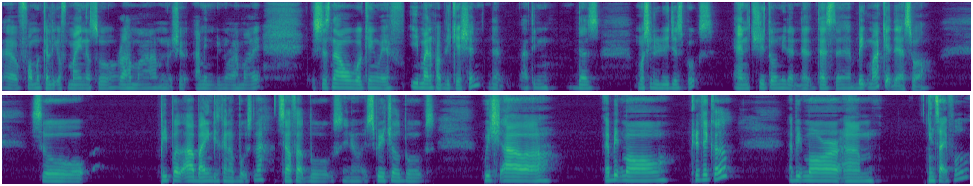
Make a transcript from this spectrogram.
a former colleague of mine also Rahma. I'm not sure. I mean, you know Rahma, right? she's now working with Iman Publication that I think does mostly religious books, and she told me that, that there's a big market there as well. So people are buying these kind of books lah, self-help books, you know, spiritual books, which are a bit more critical, a bit more um, insightful,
